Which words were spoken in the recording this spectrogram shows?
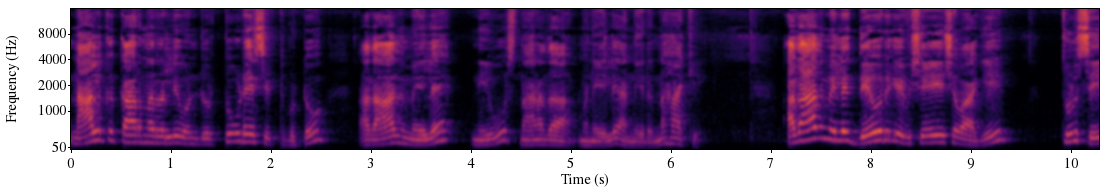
ನಾಲ್ಕು ಕಾರ್ನರಲ್ಲಿ ಒಂದು ಟೂ ಡೇಸ್ ಇಟ್ಬಿಟ್ಟು ಅದಾದ ಮೇಲೆ ನೀವು ಸ್ನಾನದ ಮನೆಯಲ್ಲಿ ಆ ನೀರನ್ನು ಹಾಕಿ. ಅದಾದ ಮೇಲೆ ದೇವರಿಗೆ ವಿಶೇಷವಾಗಿ ತುಳಸಿ,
